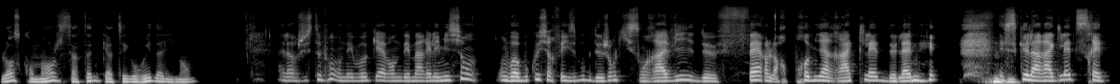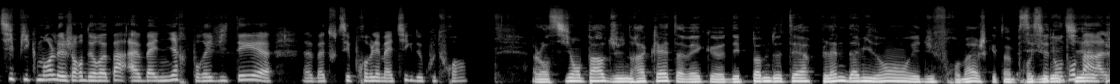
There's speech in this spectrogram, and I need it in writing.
lorsqu'on mange certaines catégories d'aliments. Alors justement, on évoquait avant de démarrer l'émission, on voit beaucoup sur Facebook de gens qui sont ravis de faire leur première raclette de l'année Est-ce que la raclette serait typiquement le genre de repas à bannir pour éviter euh, bah, toutes ces problématiques de coups de froid alors, si on parle d'une raclette avec euh, des pommes de terre pleines d'amidon et du fromage, qui est un produit C'est ce dont on parle,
